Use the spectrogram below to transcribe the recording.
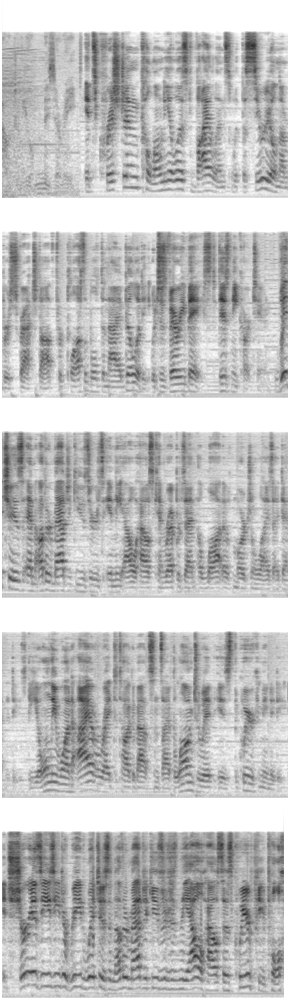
out of your misery. It's Christian colonialist violence with the serial numbers scratched off for plausible deniability, which is very based. Disney cartoon. Witches and other magic users in the Owl House can represent a lot of marginalized identities. The only one I have a right to talk about since I belong to it is the queer community. It sure is easy to read witches and other magic users in the Owl House as queer people.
